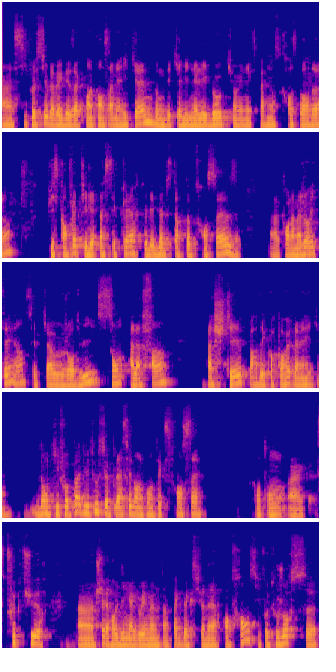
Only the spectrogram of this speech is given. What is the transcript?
euh, si possible avec des accointances américaines, donc des cabinets légaux qui ont une expérience cross-border, puisqu'en fait, il est assez clair que les belles startups françaises, euh, pour la majorité, hein, c'est le cas aujourd'hui, sont à la fin achetées par des corporates américains. Donc, il ne faut pas du tout se placer dans le contexte français quand on euh, structure un shareholding agreement, un pacte d'actionnaires en France, il faut toujours se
